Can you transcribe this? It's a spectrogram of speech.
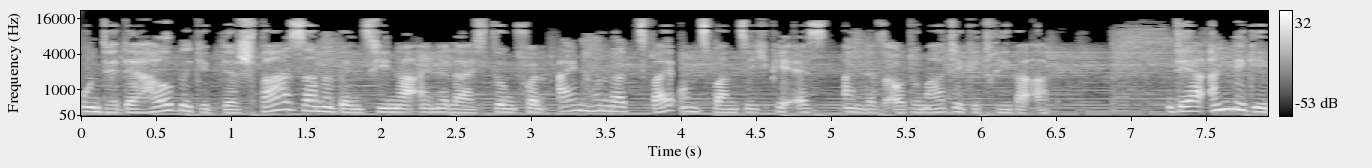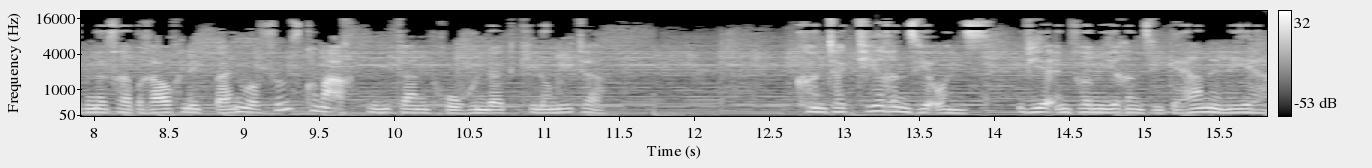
Unter der Haube gibt der sparsame Benziner eine Leistung von 122 PS an das Automatikgetriebe ab. Der angegebene Verbrauch liegt bei nur 5,8 Litern pro 100 Kilometer. Kontaktieren Sie uns, wir informieren Sie gerne näher.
